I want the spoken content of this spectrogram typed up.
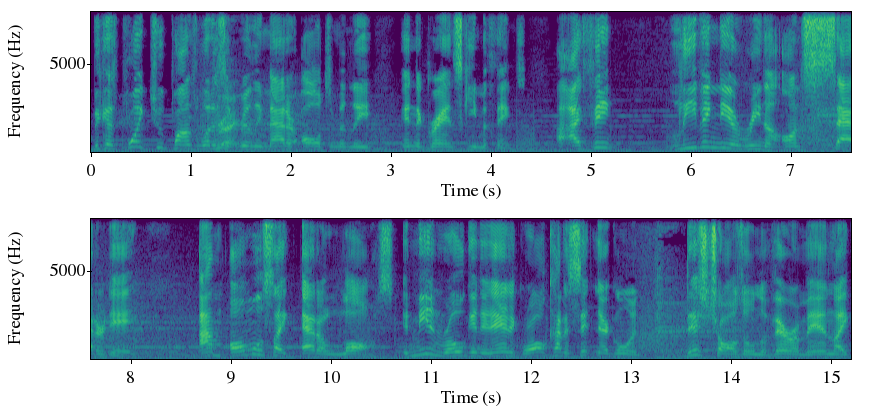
Because 0.2 pounds, what does Right. it really matter ultimately in the grand scheme of things? I think leaving the arena on Saturday, I'm almost like at a loss. And me and Rogan and Anik were all kind of sitting there going, this Charles Oliveira, man, like,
